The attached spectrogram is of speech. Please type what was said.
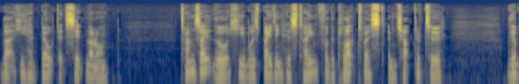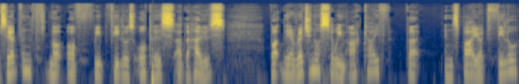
that he had built at Saint Laurent. Turns out, though, he was biding his time for the plot twist in chapter 2. The observance not of Philo's opus at the house, but the original Celine archive that inspired Philo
